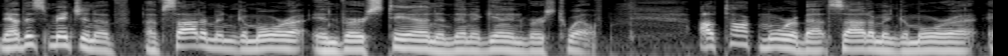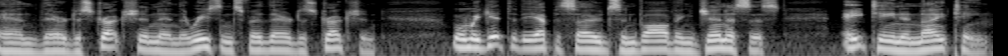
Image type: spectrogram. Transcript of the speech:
Now, this mention of, of Sodom and Gomorrah in verse 10 and then again in verse 12. I'll talk more about Sodom and Gomorrah and their destruction and the reasons for their destruction when we get to the episodes involving Genesis 18 and 19.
